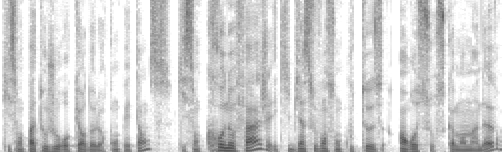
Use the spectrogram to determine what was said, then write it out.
qui sont pas toujours au cœur de leurs compétences, qui sont chronophages et qui bien souvent sont coûteuses en ressources comme en main-d'œuvre.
